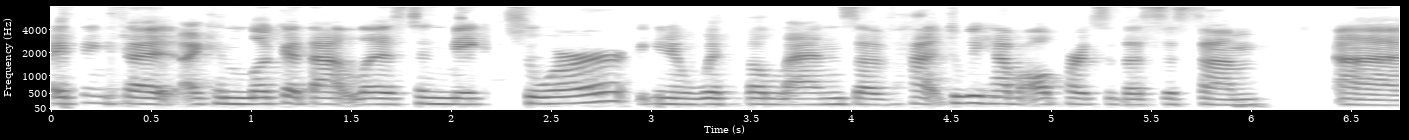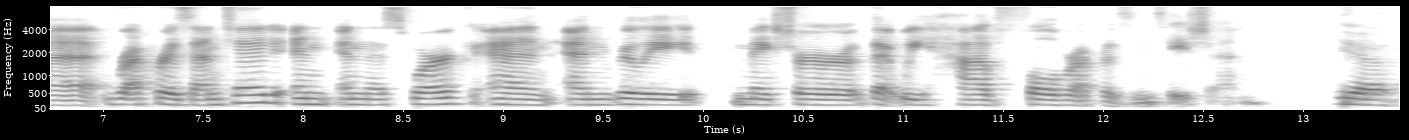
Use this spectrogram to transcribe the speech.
I think that I can look at that list and make sure, you know, with the lens of how, do we have all parts of the system uh, represented in, in this work and, and really make sure that we have full representation. Yeah,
